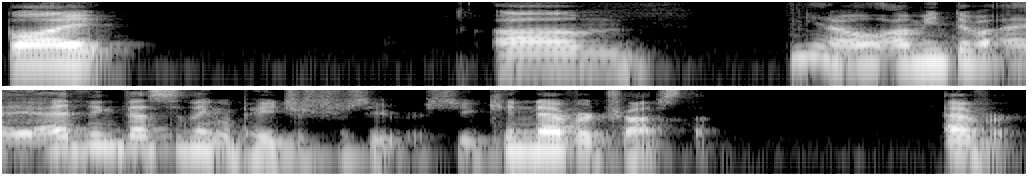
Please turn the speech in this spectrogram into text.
but um, you know I mean I I think that's the thing with Patriots receivers, you can never trust them, ever.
